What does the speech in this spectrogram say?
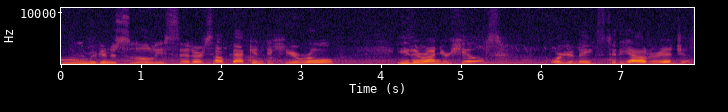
And we're going to slowly set ourselves back into hero, either on your heels or your legs to the outer edges.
